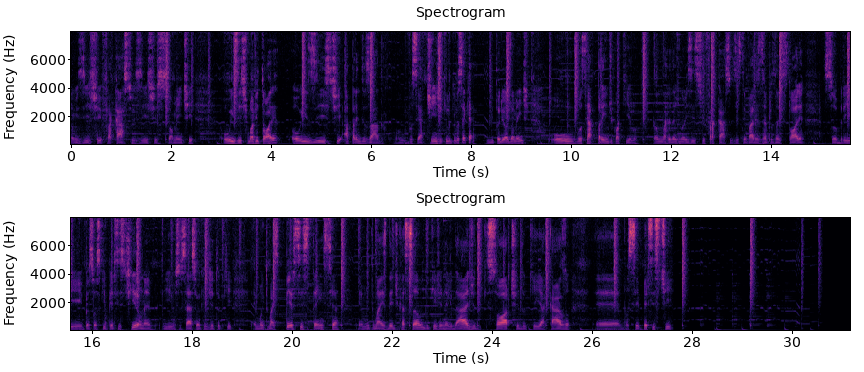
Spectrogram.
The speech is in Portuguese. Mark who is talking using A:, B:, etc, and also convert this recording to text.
A: Não existe fracasso, existe somente ou existe uma vitória ou existe aprendizado. Ou você atinge aquilo que você quer vitoriosamente, ou você aprende com aquilo. Então, na realidade, não existe fracasso. Existem vários exemplos na história sobre pessoas que persistiram, né? E o sucesso, eu acredito que é muito mais persistência, é muito mais dedicação do que genialidade, do que sorte, do que acaso. É você persistir.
